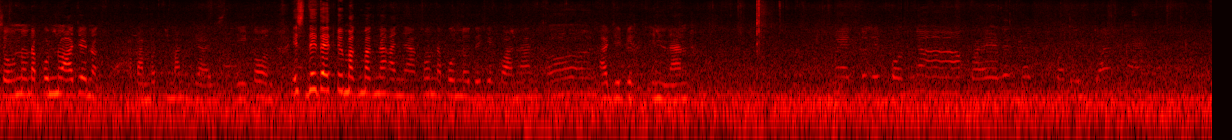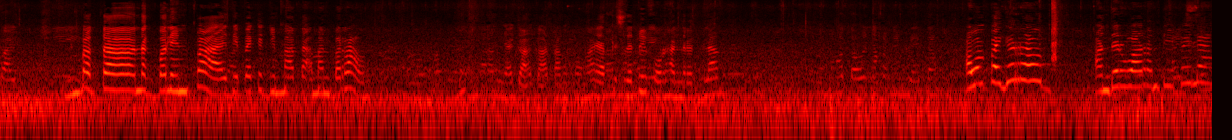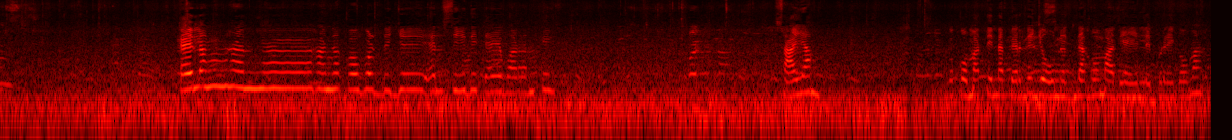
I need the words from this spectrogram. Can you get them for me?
So, no napuno aja, nagkamot man guys, di ko. Is di dahito magmag na kanya ko, napuno di di kuanan. Oh, Aji built-in nan. may telepon na pilot at pwede dyan. 5G. Imbag ta nagbalin pa, eh, di pa kaya mata man baraw. Ang gagatang ko nga, at least dito 400 lang. Mga taon na kami pleta. Awan pa garaw. Under warranty pa lang. Kailangan nga hanga covered di LCD kay warranty. Sayang. Ko mati na perdi jo unag na ko ma libre ko ma.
